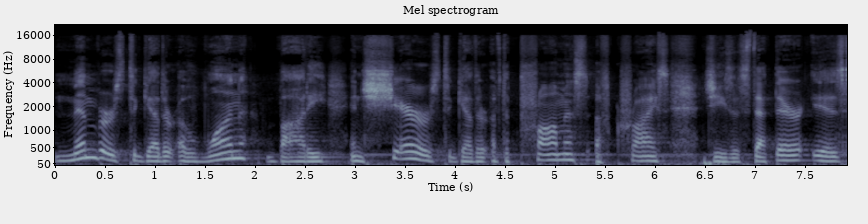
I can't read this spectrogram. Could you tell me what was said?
members together of one body, and sharers together of the promise of Christ Jesus, that there is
